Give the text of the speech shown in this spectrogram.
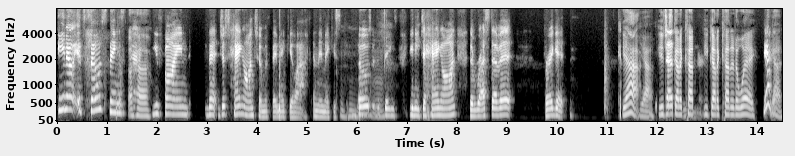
you know, it's those things that Uh-huh. you find that just hang on to them if they make you laugh and they make you. Mhm. Those are the things you need to hang on. The rest of it, frig it. Yeah. Yeah. You just got to cut matter. you got to cut it away. Yeah. Yeah.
